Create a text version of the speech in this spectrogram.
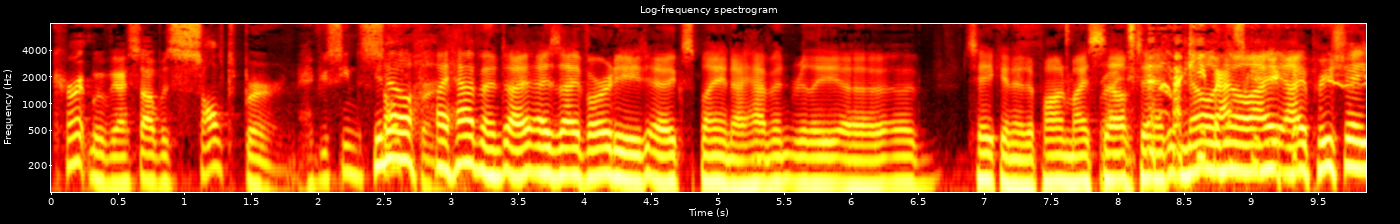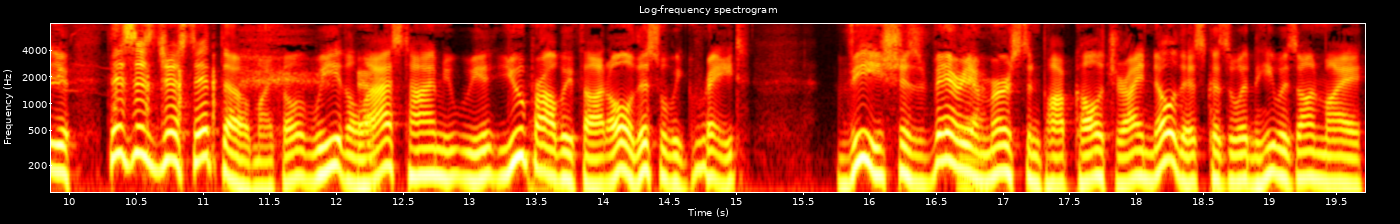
current movie I saw was Saltburn. Have you seen Saltburn? You know, I haven't. I, as I've already uh, explained, I haven't really uh, uh, taken it upon myself Right. to. No, no, I. I appreciate you. This is just it, though, Michael. We the last time you, we, you probably thought, oh, this will be great. Vish is very immersed in pop culture. I know this because when he was on my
